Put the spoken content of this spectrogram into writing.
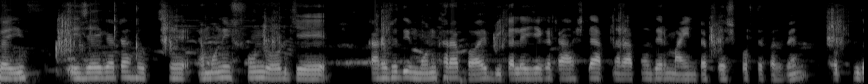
গাইস এই জায়গাটা হচ্ছে এমনই সুন্দর যে কারও যদি মন খারাপ হয়, বিকালে এই জায়গাটা আসলে আপনারা আপনাদের মাইন্ডটা ফ্রেশ করতে পারবেন। অত্যন্ত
